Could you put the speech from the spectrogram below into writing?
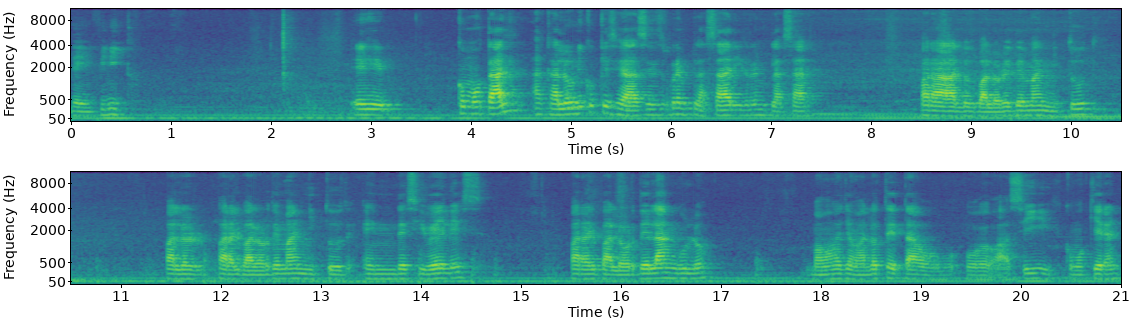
de infinito. Eh, como tal, acá lo único que se hace es reemplazar y reemplazar para los valores de magnitud, para el valor de magnitud en decibeles, para el valor del ángulo, vamos a llamarlo teta o, así, como quieran,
